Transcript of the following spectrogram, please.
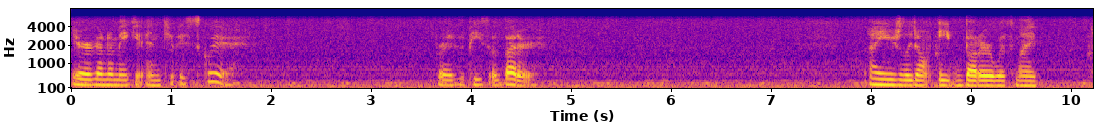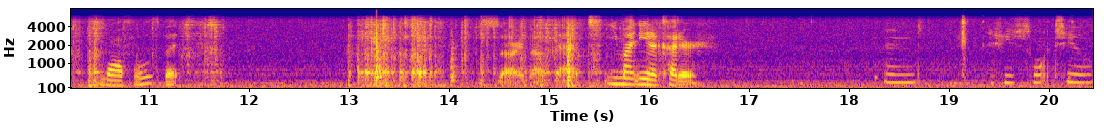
you're going to make it into a square for the piece of butter. I usually don't eat butter with my waffles, but sorry about that. You might need a cutter. And if you just want to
